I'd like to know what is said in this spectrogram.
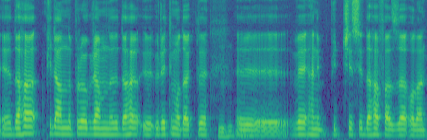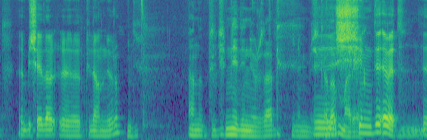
e, daha planlı, programlı, daha e, üretim odaklı Hı hı. e, ve hani bütçesi daha fazla olan e, bir şeyler e, planlıyorum. Anladım. Şimdi ne dinliyoruz abi? Yine müzik Ee, alalım mı araya? Şimdi evet. E,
